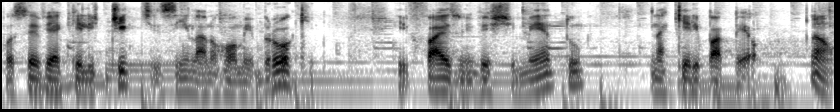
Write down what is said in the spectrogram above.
Você vê aquele ticketzinho lá no home broker e faz o investimento naquele papel. Não.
